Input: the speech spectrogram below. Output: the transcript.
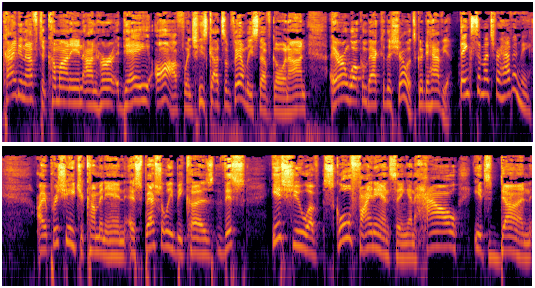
kind enough to come on in on her day off when she's got some family stuff going on. Erin, welcome back to the show. It's good to have you. Thanks so much for having me. I appreciate you coming in, especially because this issue of school financing and how it's done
